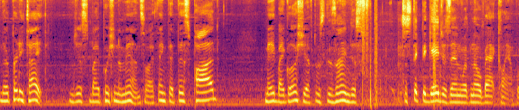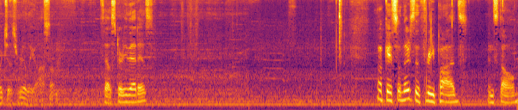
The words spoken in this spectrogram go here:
they're pretty tight just by pushing them in so I think that this pod made by GlowShift was designed just to stick the gauges in with no back clamp, which is really awesome. See how sturdy that is? Okay, so there's the three pods installed.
